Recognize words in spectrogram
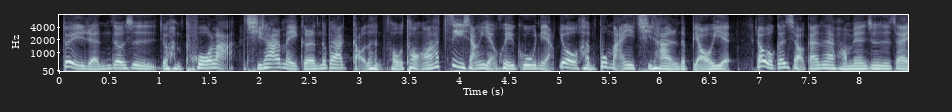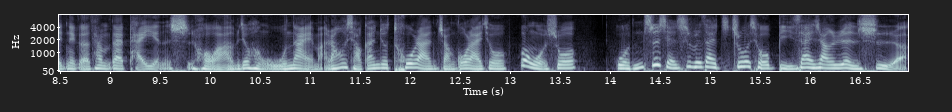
对人都是就很泼辣，其他每个人都被她搞得很头痛啊。她自己想演灰姑娘，又很不满意其他人的表演。然后我跟小甘在旁边，就是在那个他们在排演的时候啊，我们就很无奈嘛。然后小甘就突然转过来就问我说：“我们之前是不是在桌球比赛上认识啊？”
